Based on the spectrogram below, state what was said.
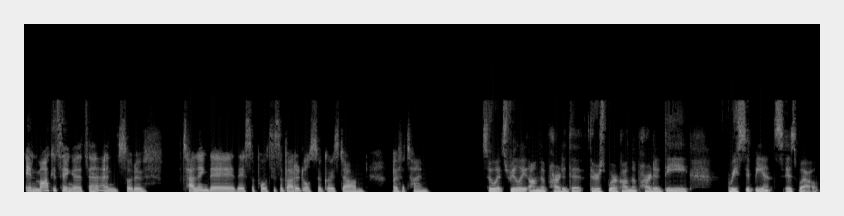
in marketing it and, and sort of telling their their supporters about it also goes down over time. So it's really on the part of the there's work on the part of the recipients as well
